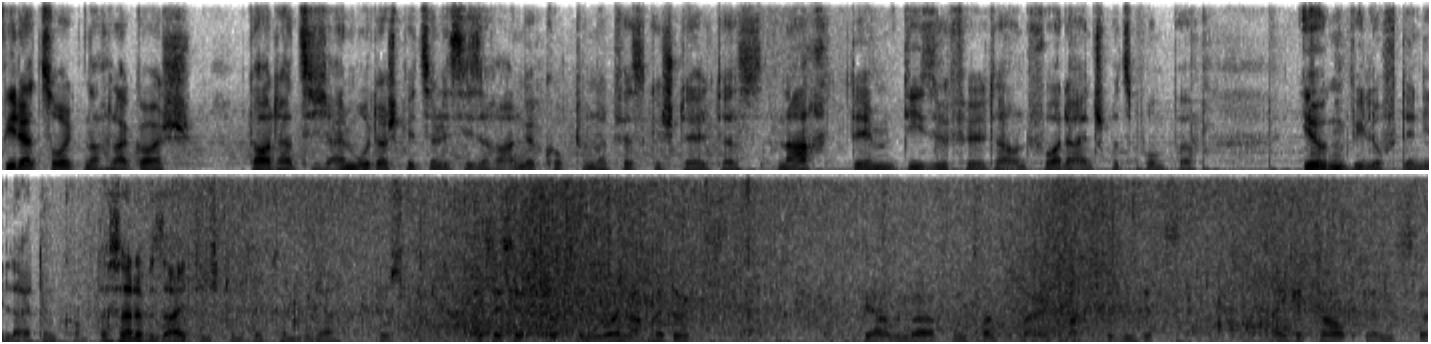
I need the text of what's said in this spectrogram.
wieder zurück nach Lagos. Dort hat sich ein Motorspezialist die Sache angeguckt und hat festgestellt, dass nach dem Dieselfilter und vor der Einspritzpumpe irgendwie Luft in die Leitung kommt. Das hat er beseitigt und wir können wieder loslegen. Es ist jetzt 14 Uhr nachmittags. Wir haben da 25 Meilen gemacht. Wir sind jetzt eingetaucht ins äh,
